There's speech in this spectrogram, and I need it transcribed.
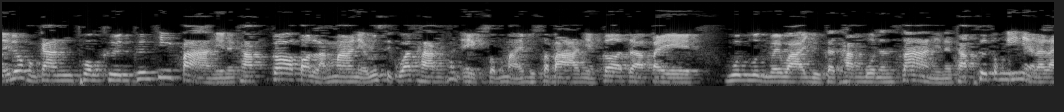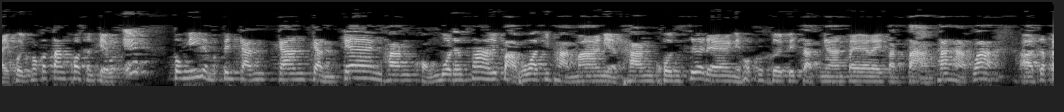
ในเรื่องของการทวงคืนพื้นที่ป่าเนี่ยนะครับ ก็ตอนหลังมาเนี่ยรู้สึกว่าทางพันเอกสมหมายบุษบาเนี่ยก็จะไป วุ่นวุ่นวายวายอยู่กับทางโบนันซ่าเนี่ยนะครับ คือตรงนี้เนี่ยหลาย ๆ คนเขาก็ตั้งข้อสังเกตว่าเอ๊ะตรงนี้เนี่ยมันเป็นการการกลั่นแกล้งทางของโบนันซ่าหรือเปล่าเพราะว่าที่ผ่านมาเนี่ยทางคนเสื้อแดงเนี่ยเขาก็เคยไปจัดงานไปอะไรต่าง ๆ ถ้าหากว่าอาจจะไป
